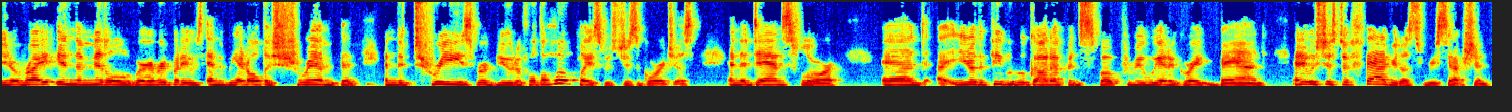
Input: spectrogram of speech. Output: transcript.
you know, right in the middle where everybody was, and we had all the shrimp and, and the trees were beautiful. The whole place was just gorgeous. And the dance floor. And, uh, you know, the people who got up and spoke for me, we had a great band. And it was just a fabulous reception.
